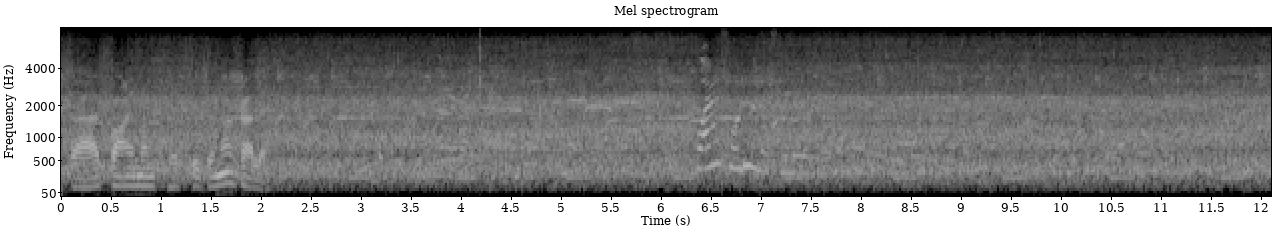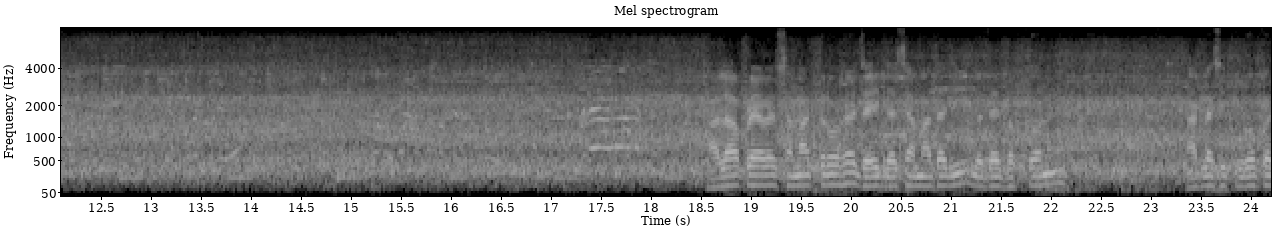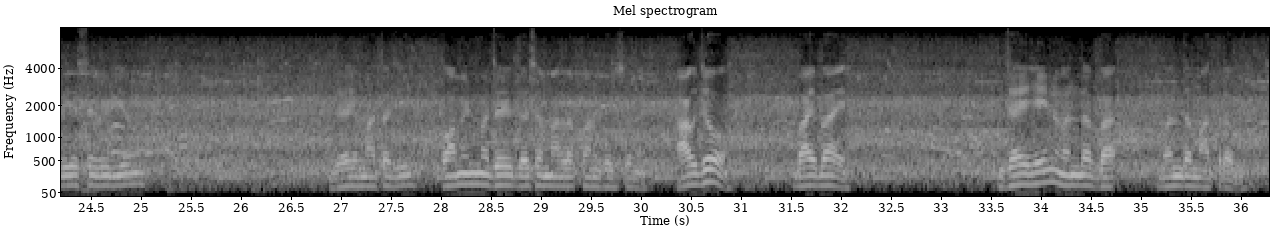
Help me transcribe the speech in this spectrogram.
તો હાથ પાણીમાં ખેંચતું તો ના કાલે? હાલો આપણે હવે સમાપ્ત કરવો છે જય દશા માતાજી બધા ભક્તોને. આટલાથી પૂરો કરીએ છીએ વીડિયો. જય માતાજી. કોમેન્ટમાં જય દશામાં લખવાનું ભૂલશો નહીં. આવજો. Bye bye. જય હિન્દ. વંદે વંદે માતરમ.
